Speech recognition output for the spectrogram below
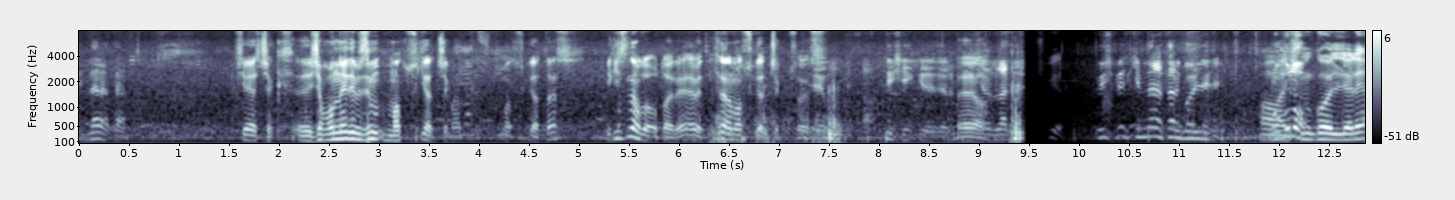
Kimler atar? Şey atacak. E, Japon neydi bizim Matsuki atacak. Matsuki atar. İkincisinde o da atar ya. Evet iki tane Matsuki atacak bu sefer. Eyvallah sağ. Teşekkür ederim. Eyvallah. Başarılar. 3-1 kimler atar golleri? Aa, şimdi golleri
